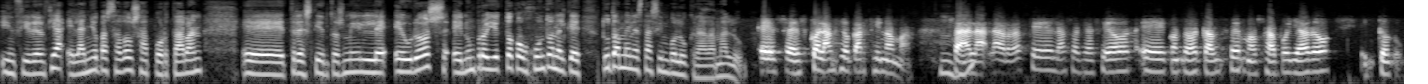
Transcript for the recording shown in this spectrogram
incidencia. El año pasado os aportaban 300.000 euros en un proyecto conjunto en el que tú también estás involucrada, Malu. Eso es, colangiocarcinoma. Uh -huh. O sea, la, la verdad es que la asociación eh, contra el cáncer nos ha apoyado en todo.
